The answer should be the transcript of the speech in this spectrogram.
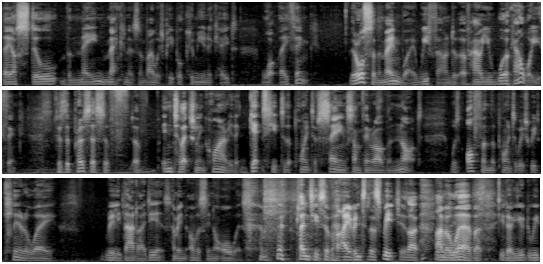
they are still the main mechanism by which people communicate what they think. They're also the main way we found of how you work out what you think. Because the process of, of intellectual inquiry that gets you to the point of saying something rather than not was often the point at which we'd clear away really bad ideas. I mean, obviously not always. Plenty survive into the speeches. I, am aware, but you know, you, we,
